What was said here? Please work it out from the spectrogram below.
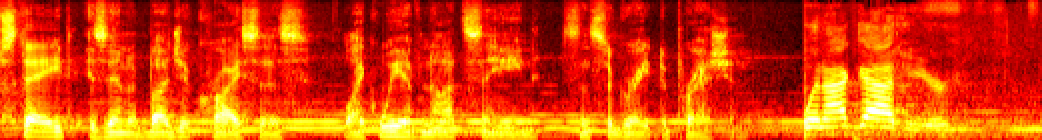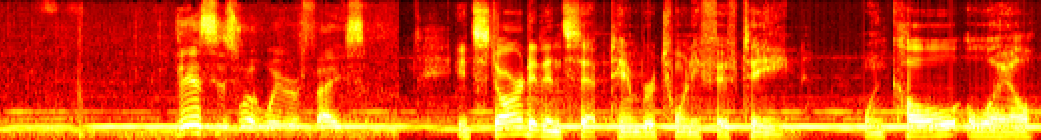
state is in a budget crisis like we have not seen since the Great Depression. When I got here, this is what we were facing. It started in September 2015 when coal, oil,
